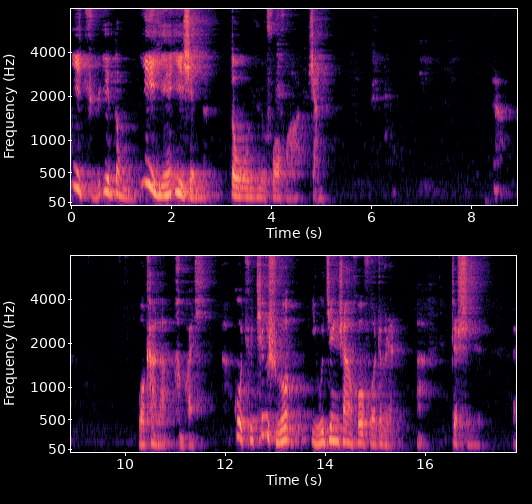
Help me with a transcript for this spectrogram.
一举一动、一言一行呢，都与佛法相应。啊我看了很欢喜，过去听说有金山活佛这个人啊，这是呃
